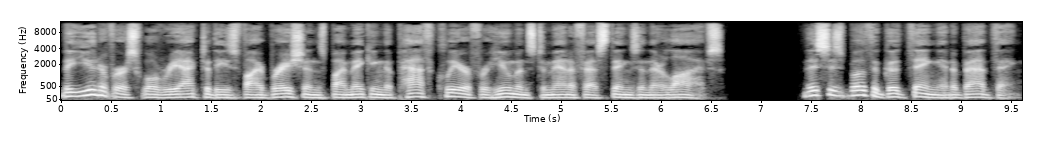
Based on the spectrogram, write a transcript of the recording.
The universe will react to these vibrations by making the path clear for humans to manifest things in their lives. This is both a good thing and a bad thing.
